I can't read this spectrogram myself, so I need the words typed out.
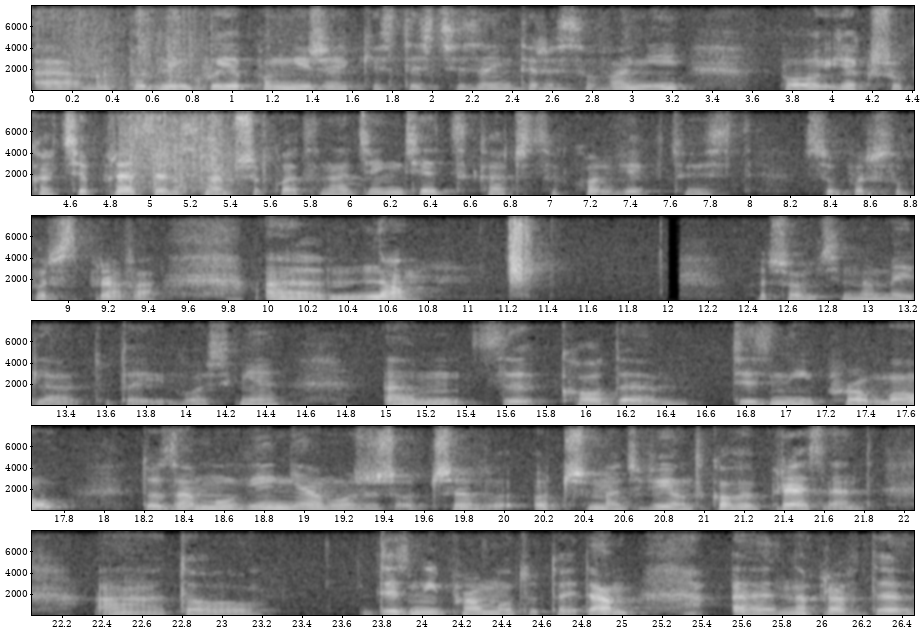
Em, Podlinkuję poniżej, jak jesteście zainteresowani, bo jak szukacie prezent na przykład na Dzień Dziecka czy cokolwiek, to jest super, super sprawa. No, patrzyłam się na maila tutaj właśnie z kodem Disney Promo. Do zamówienia możesz otrzymać wyjątkowy prezent. A to Disney Promo tutaj dam. E, naprawdę,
